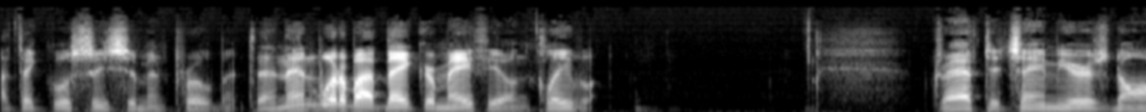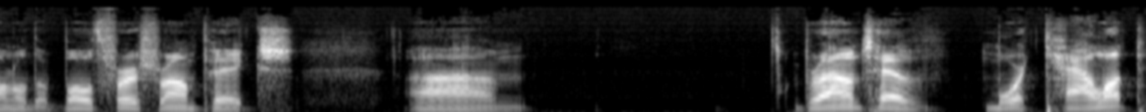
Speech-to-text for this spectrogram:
I think we'll see some improvement. And then what about Baker Mayfield in Cleveland? Drafted same year as Darnold. They're both first round picks. Um, Browns have more talent,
